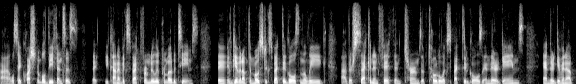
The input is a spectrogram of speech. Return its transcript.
uh, we'll say questionable defenses that you kind of expect from newly promoted teams. They've given up the most expected goals in the league. Uh, they're second and fifth in terms of total expected goals in their games, and they're giving up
